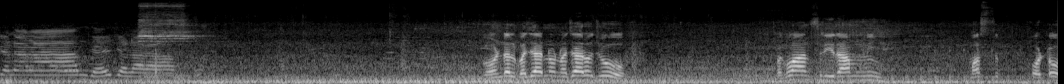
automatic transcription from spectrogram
જલારામ જય જલારામ. ગોંડલ બજારનો નજારો જુઓ. ભગવાન શ્રી રામની મસ્ત ફોટો.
